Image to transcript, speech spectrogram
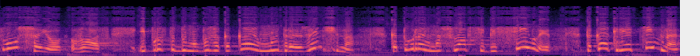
слушаю вас и просто думаю, боже, какая мудрая женщина, которая нашла в себе силы, такая креативная.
